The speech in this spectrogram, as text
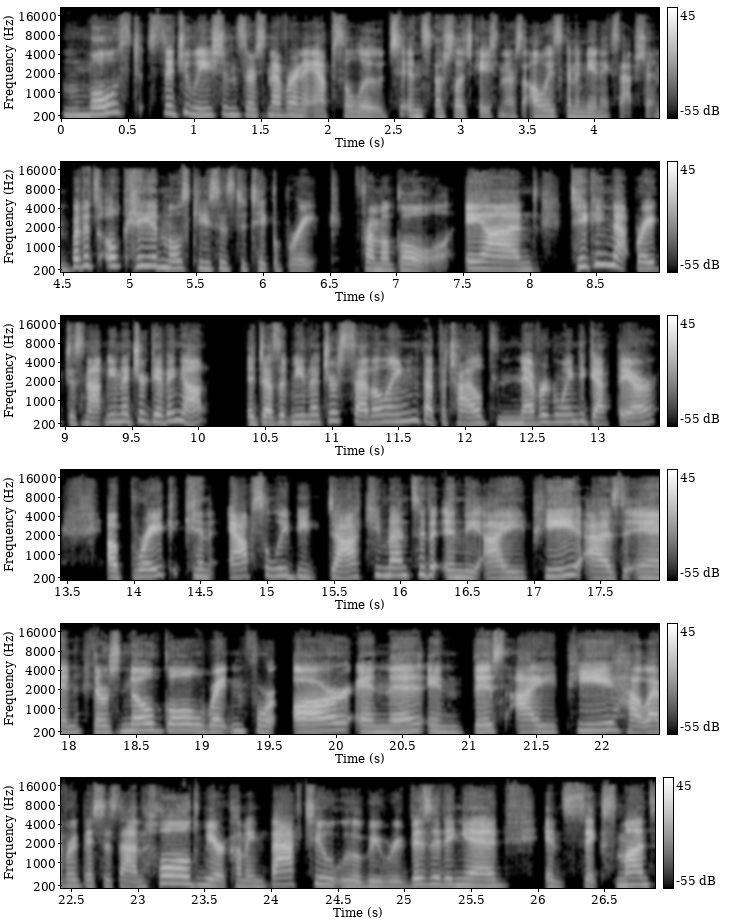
most situations, there's never an absolute in special education. There's always going to be an exception, but it's okay in most cases to take a break from a goal. And taking that break does not mean that you're giving up. It doesn't mean that you're settling, that the child's never going to get there. A break can absolutely be documented in the IEP, as in there's no goal written for R in, the, in this IEP. However, this is on hold. We are coming back to it. We will be revisiting it in six months.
